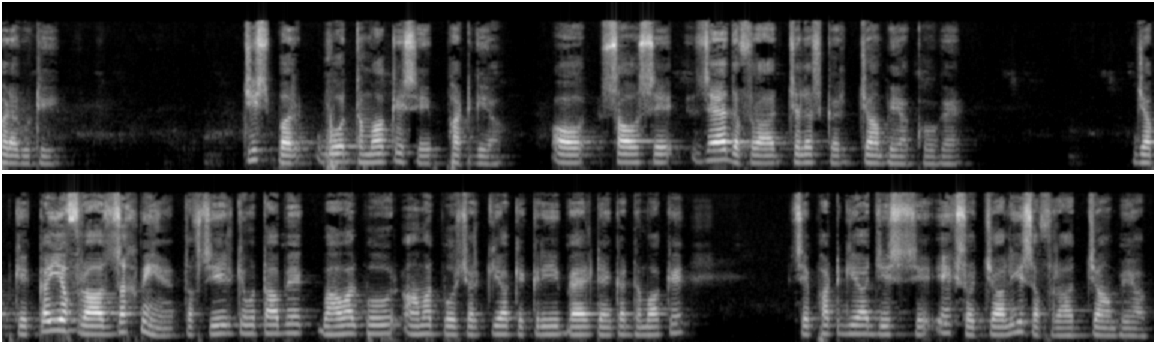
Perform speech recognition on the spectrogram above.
भड़क उठी, जिस पर वो धमाके से फट गया और सौ से ज़्यादा अफराद झलस कर जहाँ बेहक हो गए। जबकि कई अफराद ज़ख्मी हैं, तफसील के मुताबिक बहावलपुर अहमदपुर, शर्किया के करीब एल टैंकर धमाके से फट गया, जिससे 140 अफराद जहाँ बेहक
